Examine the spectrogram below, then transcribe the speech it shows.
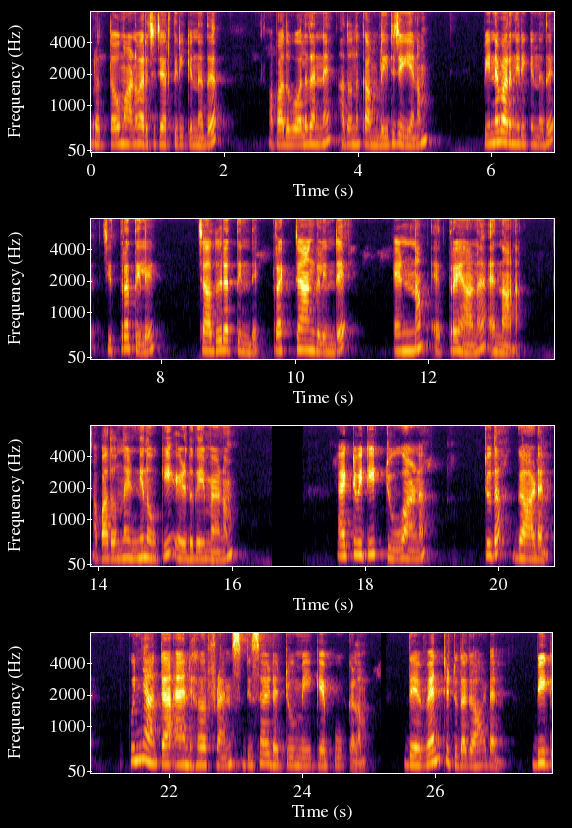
വൃത്തവുമാണ് വരച്ചു ചേർത്തിരിക്കുന്നത്. അപ്പോൾ അതുപോലെ തന്നെ അതൊന്ന് കംപ്ലീറ്റ് ചെയ്യണം. പിന്നെ പറഞ്ഞിരിക്കുന്നത് ചിത്രത്തിലെ ചതുരത്തിന്റെ റെക്റ്റാങ്കിളിന്റെ എണ്ണം എത്രയാണ് എന്നാണ്. അപ്പോൾ അതൊന്ന് എണ്ണി നോക്കി എഴുതുകയും വേണം. ആക്ടിവിറ്റി ടു ആണ്. To the garden Kunjatta and her friends decided to make a pookalam. The went to the garden big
